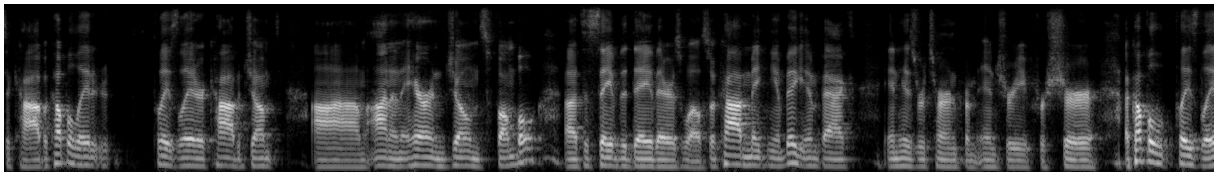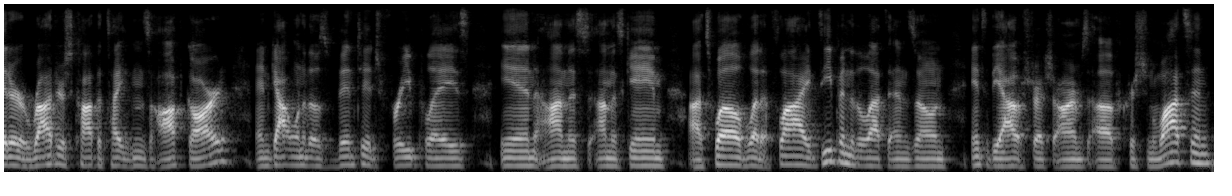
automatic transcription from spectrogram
to Cobb. A couple later plays later, Cobb jumped um, on an Aaron Jones fumble uh, to save the day there as well. So Cobb making a big impact in his return from injury for sure. A couple plays later, Rodgers caught the Titans off guard and got one of those vintage free plays in on this on this game. Uh, 12 let it fly deep into the left end zone into the outstretched arms of Christian Watson,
